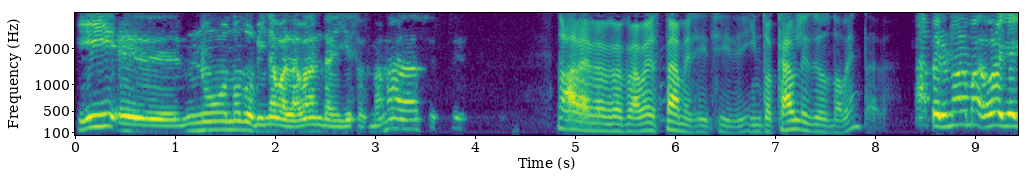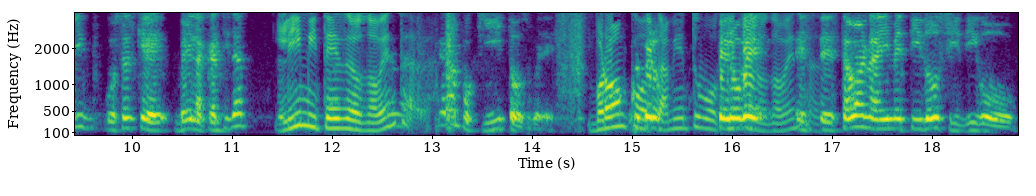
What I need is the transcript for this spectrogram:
y eh, no, no dominaba la banda y esas mamadas, este, No, a ver, a ver, a ver, espérame, si, si, Intocables de los 90. ah, pero nada más, ahora ya hay, o sea, es que ve la cantidad, Límites de los 90. eran poquitos, güey, Bronco Pero- también tuvo pero hits en ve, los 90. este, estaban ahí metidos y digo,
